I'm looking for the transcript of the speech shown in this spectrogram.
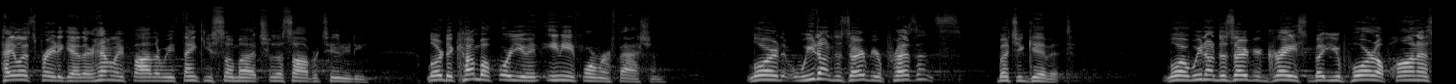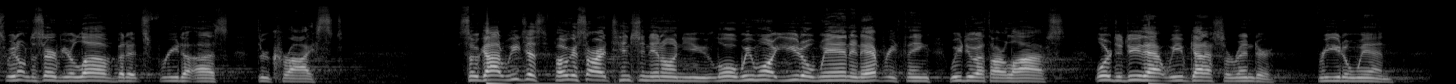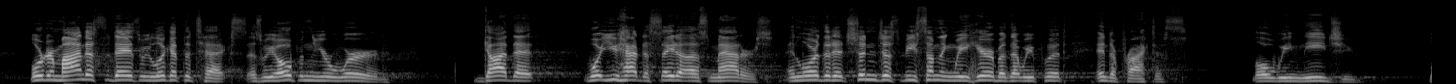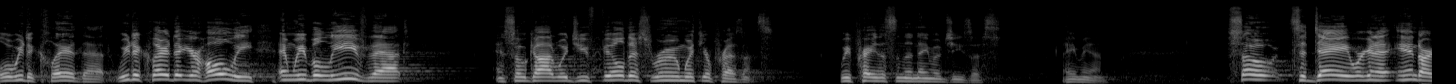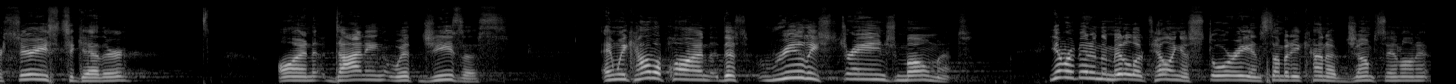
Hey, let's pray together. Heavenly Father, we thank you so much for this opportunity. Lord, to come before you in any form or fashion. Lord, we don't deserve your presence, but you give it. Lord, we don't deserve your grace, but you pour it upon us. We don't deserve your love, but it's free to us through Christ. So, God, we just focus our attention in on you. Lord, we want you to win in everything we do with our lives. Lord, to do that, we've got to surrender for you to win. Lord, remind us today as we look at the text, as we open your word, God, that what you have to say to us matters. And Lord, that it shouldn't just be something we hear, but that we put into practice. Lord, we need you. Lord, we declared that. We declared that you're holy, and we believe that. And so, God, would you fill this room with your presence? We pray this in the name of Jesus. Amen. So, today we're going to end our series together on dining with Jesus. And we come upon this really strange moment. You ever been in the middle of telling a story and somebody kind of jumps in on it?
